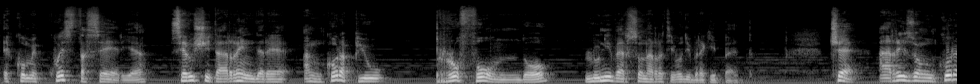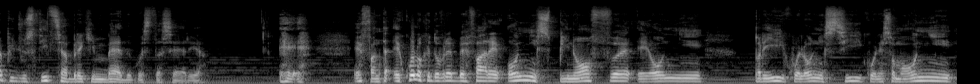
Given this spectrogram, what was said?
è come questa serie sia riuscita a rendere ancora più profondo l'universo narrativo di Breaking Bad. Cioè, ha reso ancora più giustizia a Breaking Bad questa serie. E, è, fant- è quello che dovrebbe fare ogni spin-off e ogni prequel, ogni sequel, insomma ogni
